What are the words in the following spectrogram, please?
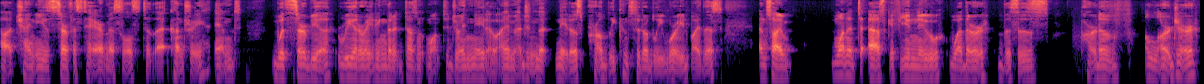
uh, Chinese surface to air missiles to that country. And with Serbia reiterating that it doesn't want to join NATO, I imagine that NATO's probably considerably worried by this. And so I wanted to ask if you knew whether this is part of a larger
